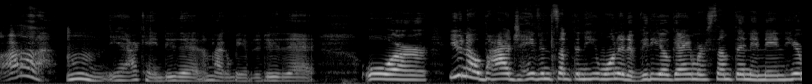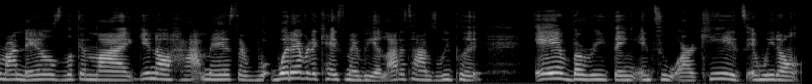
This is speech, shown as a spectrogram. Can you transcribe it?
ah, mm, yeah, I can't do that. I'm not gonna be able to do that. Or you know, buy Javen something he wanted a video game or something, and then hear my nails looking like you know hot mess or whatever the case may be. A lot of times we put everything into our kids and we don't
